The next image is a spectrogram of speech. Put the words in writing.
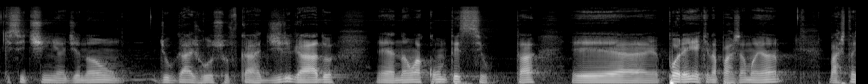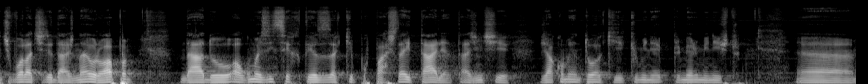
que se tinha de não de o gás russo ficar desligado é, não aconteceu. Tá? É, porém, aqui na parte da manhã, bastante volatilidade na Europa, dado algumas incertezas aqui por parte da Itália. Tá? A gente já comentou aqui que o primeiro-ministro é,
